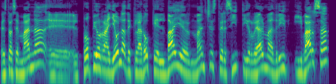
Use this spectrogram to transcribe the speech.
Esta semana eh, el propio Rayola declaró que el Bayern, Manchester City, Real Madrid y Barça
